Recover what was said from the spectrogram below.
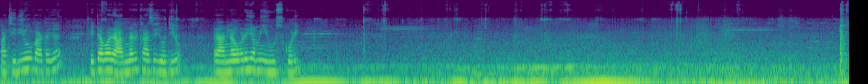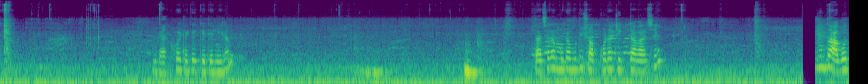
কাঁচি দিয়েও কাটা যায়। এটা আবার রান্নার কাঁচি যদিও। রান্নাঘরেই আমি ইউজ করি। দেখো, এটাকে কেটে নিলাম। তাছাড়া মোটামুটি সব কটা ঠিকঠাক আছে। কিন্তু আগত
